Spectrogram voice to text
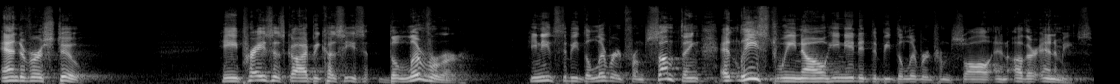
End of verse 2. He praises God because he's deliverer He needs to be delivered from something. At least we know he needed to be delivered from Saul and other enemies.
